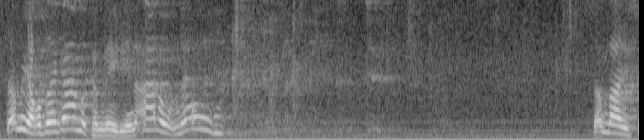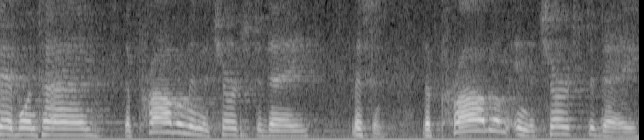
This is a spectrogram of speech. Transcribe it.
Some of y'all think I'm a comedian. I don't know. Somebody said one time the problem in the church today, listen, the problem in the church today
